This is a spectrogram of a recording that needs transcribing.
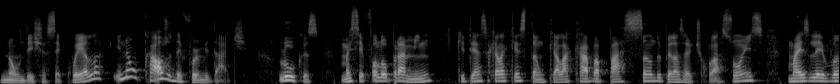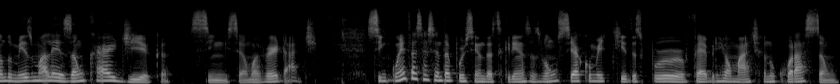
não deixa sequela e não causa deformidade. Lucas, mas você falou para mim que tem essa aquela questão que ela acaba passando pelas articulações, mas levando mesmo a lesão cardíaca. Sim, isso é uma verdade. 50 a 60% das crianças vão ser acometidas por febre reumática no coração.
